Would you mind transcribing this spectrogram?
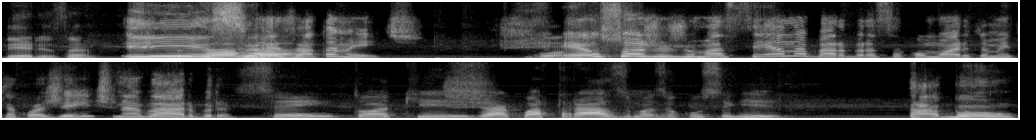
deles, né? Isso, uhum. exatamente. Boa. Eu sou a Juju Macena, a Bárbara Sacomori também tá com a gente, né, Bárbara? Sim, tô aqui já com atraso, mas eu consegui. Tá bom.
